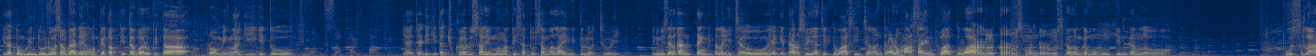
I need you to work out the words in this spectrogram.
Kita tungguin dulu sampai ada yang nge-backup kita, baru kita roaming lagi gitu ya jadi kita juga harus saling mengerti satu sama lain gitu loh cuy ini misalkan tank kita lagi jauh ya kita harus lihat situasi jangan terlalu maksain buat war terus menerus kalau nggak memungkinkan loh push lah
